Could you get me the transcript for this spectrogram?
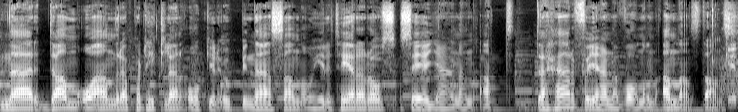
När damm och andra partiklar åker upp i näsan och irriterar oss säger hjärnan att det här får gärna vara någon annanstans.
